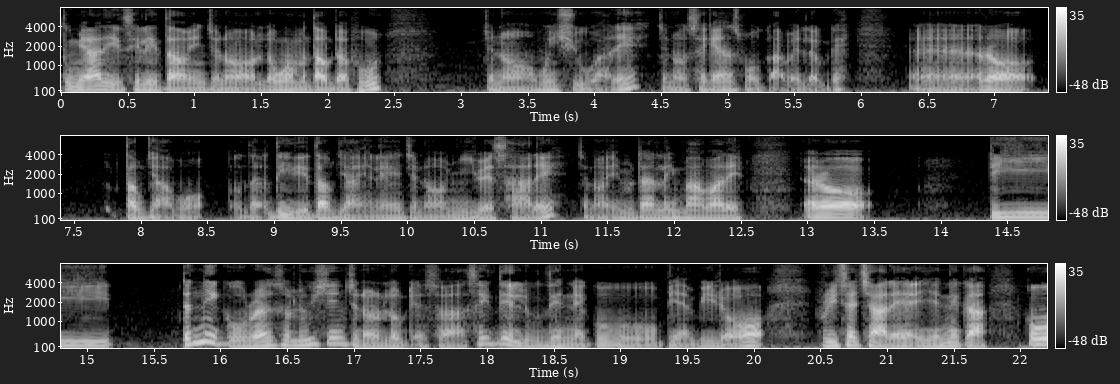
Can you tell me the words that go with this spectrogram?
သူများတွေဆေးလေးတောက်ရင်ကျွန်တော်လုံးဝမတောက်တတ်ဘူး ကျွန်တော်ဝင်ရှူပါတယ်ကျွန်တော် second smoker ပဲလုပ်တယ်အဲအဲ့တော့တောက်ကြပေါ့အသီးတွေတောက်ကြရင်လည်းကျွန်တော်မြည်ရွယ်စားတယ်ကျွန်တော်အင်မတန်လိမ့်ပါပါတယ်အဲ့တော့ဒီတနစ်ကို resolution ကျွန်တော်တို့လုပ်တယ်ဆိုတာစိတ်သစ်လူသစ်နဲ့ကိုကိုပြန်ပြီးတော့ research ချတယ်အရင်နှစ်ကဟို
